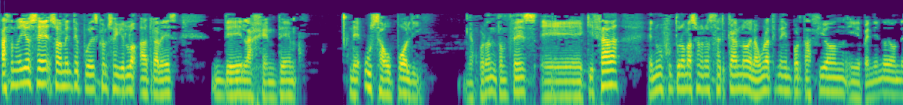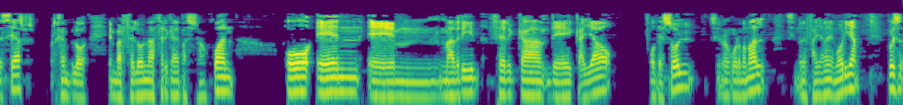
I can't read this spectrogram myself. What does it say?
hasta donde yo sé, solamente puedes conseguirlo a través de la gente de Usaupoli. ¿De acuerdo? Entonces, eh, quizá en un futuro más o menos cercano, en alguna tienda de importación, y dependiendo de dónde seas, pues, por ejemplo, en Barcelona, cerca de Paso San Juan, o en em, Madrid cerca de Callao o de Sol, si no recuerdo mal, si no me falla la memoria, pues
